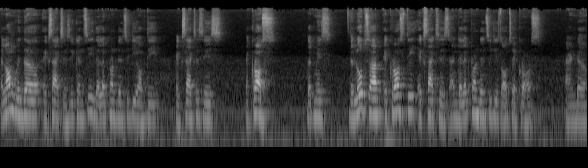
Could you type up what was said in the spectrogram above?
along with the x axis you can see the electron density of the x axis is across. That means the lobes are across the x axis and the electron density is also across. And uh,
